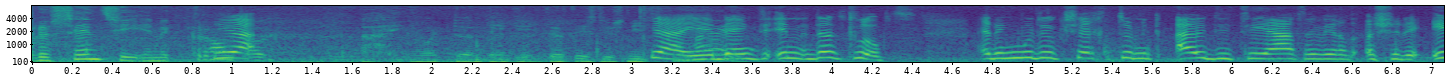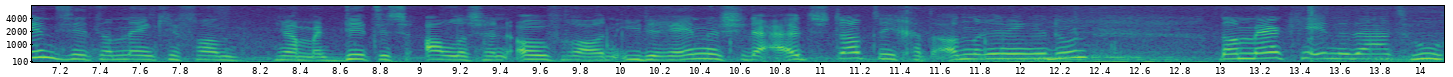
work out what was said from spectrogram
recensie in de krant... Ook- Nou, ik word, dan denk ik, dat is dus niet Ja, je mij. denkt, in, dat klopt. En ik moet ook zeggen, toen ik uit die theaterwereld, als je erin zit, dan denk je van, ja, maar dit is alles en overal en iedereen. Als je eruit stapt en je gaat andere dingen doen, dan merk je inderdaad hoe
